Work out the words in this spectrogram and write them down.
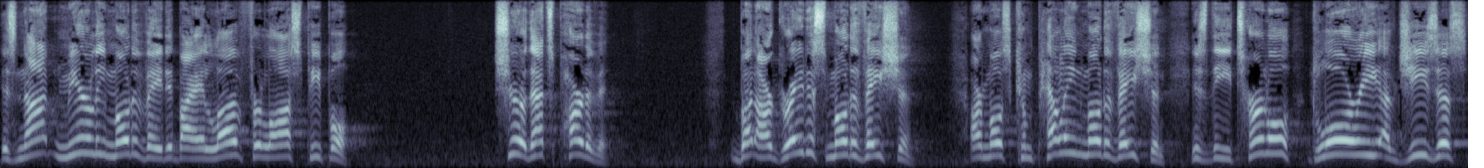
is not merely motivated by a love for lost people. Sure, that's part of it. But our greatest motivation, our most compelling motivation, is the eternal glory of Jesus,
